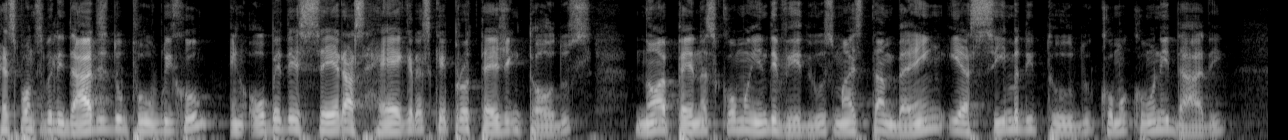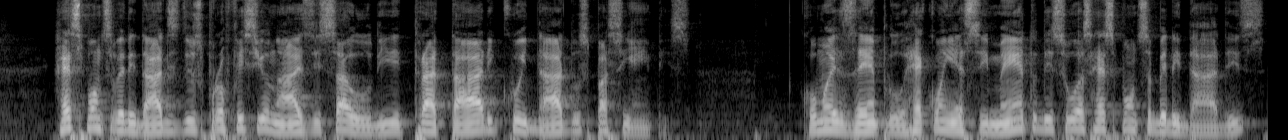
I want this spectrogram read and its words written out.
responsabilidades do público em obedecer às regras que protegem todos, não apenas como indivíduos, mas também e acima de tudo como comunidade. Responsabilidades dos profissionais de saúde de tratar e cuidar dos pacientes. Como exemplo, o reconhecimento de suas responsabilidades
